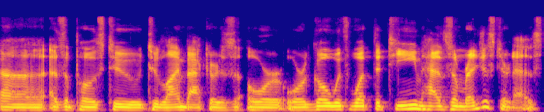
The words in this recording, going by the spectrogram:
uh, as opposed to to linebackers, or or go with what the team has them registered as.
